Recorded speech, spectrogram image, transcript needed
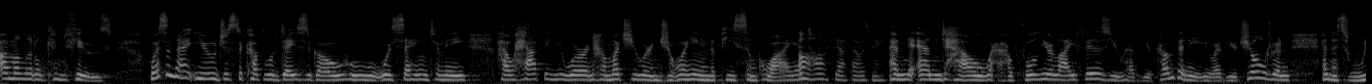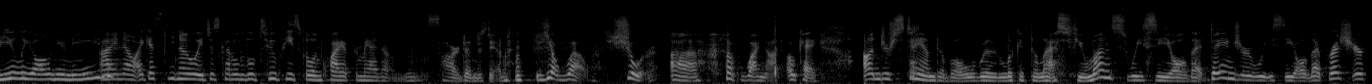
I'm a little confused. Wasn't that you just a couple of days ago who was saying to me how happy you were and how much you were enjoying the peace and quiet? Uh-huh, yeah, that was me. And, and how, how full your life is. You have your company, you have your children, and that's really all you need? I know. I guess, you know, it just got a little too peaceful and quiet for me. I know. It's hard to understand. Yeah, well, sure. Uh, why not? Okay. Understandable. We'll look at the last few months. We see all that danger. We see all that pressure.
